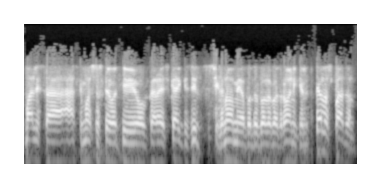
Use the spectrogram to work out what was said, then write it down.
μάλιστα, αν θυμόσαστε, ότι ο Καραϊσκάκης ζήτησε συγγνώμη από τον Κολοκοντρώνη και τέλος πάντων.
